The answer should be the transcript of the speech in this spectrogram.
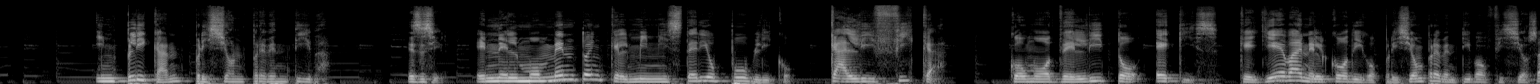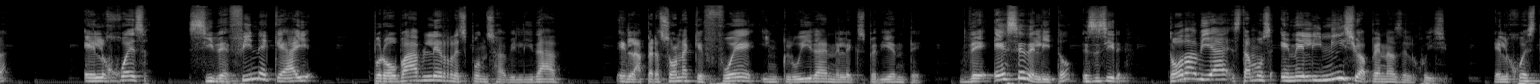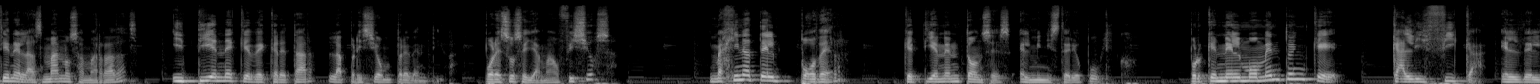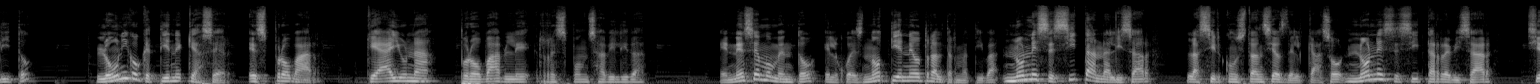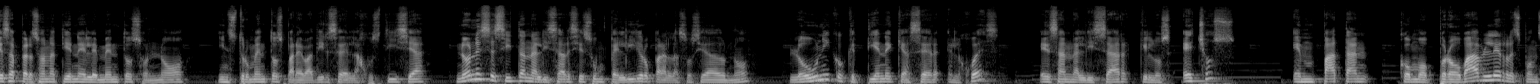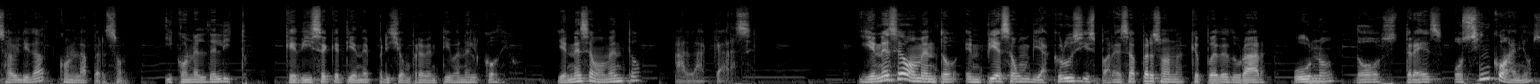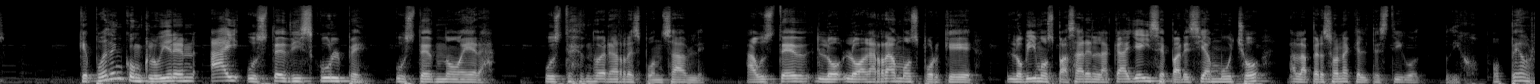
implican prisión preventiva. Es decir, en el momento en que el Ministerio Público califica como delito X que lleva en el código prisión preventiva oficiosa, el juez, si define que hay probable responsabilidad en la persona que fue incluida en el expediente de ese delito, es decir, todavía estamos en el inicio apenas del juicio, el juez tiene las manos amarradas y tiene que decretar la prisión preventiva. Por eso se llama oficiosa. Imagínate el poder que tiene entonces el Ministerio Público. Porque en el momento en que califica el delito, lo único que tiene que hacer es probar que hay una probable responsabilidad. En ese momento, el juez no tiene otra alternativa, no necesita analizar las circunstancias del caso, no necesita revisar si esa persona tiene elementos o no, instrumentos para evadirse de la justicia, no necesita analizar si es un peligro para la sociedad o no, lo único que tiene que hacer el juez es analizar que los hechos empatan como probable responsabilidad con la persona y con el delito, que dice que tiene prisión preventiva en el código. Y en ese momento, a la cárcel. Y en ese momento empieza un viacrucis para esa persona que puede durar uno, dos, tres o cinco años, que pueden concluir en, ay, usted disculpe, usted no era, usted no era responsable, a usted lo, lo agarramos porque lo vimos pasar en la calle y se parecía mucho a la persona que el testigo dijo. O peor,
